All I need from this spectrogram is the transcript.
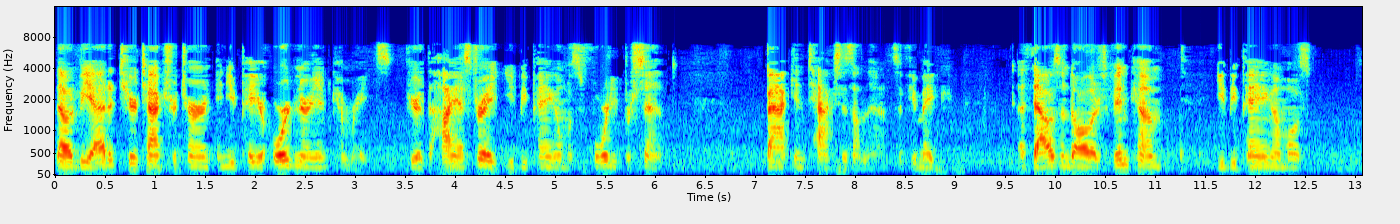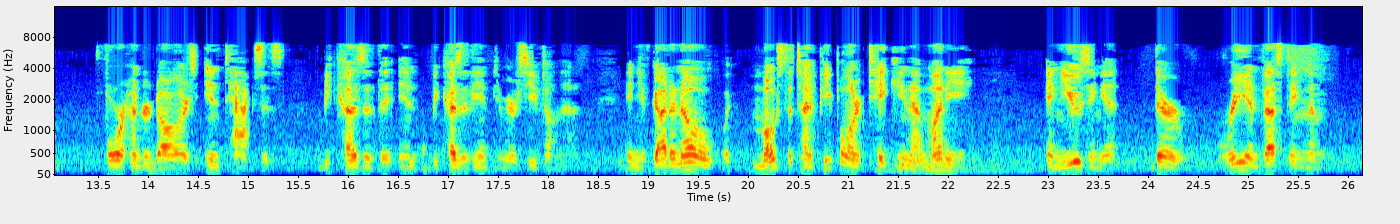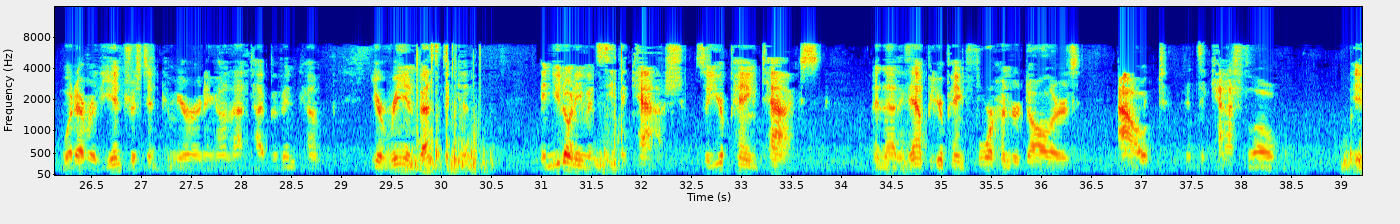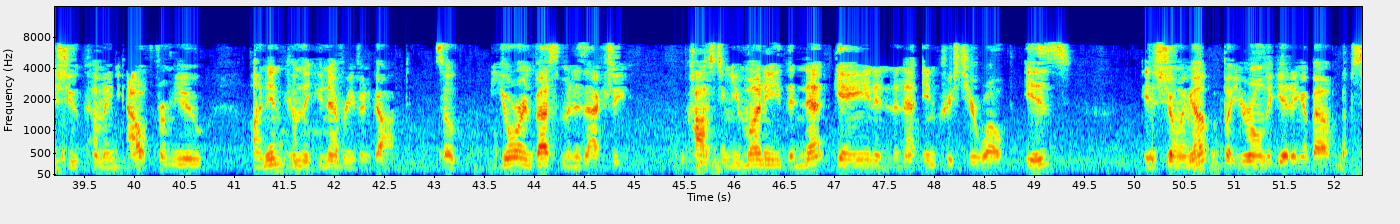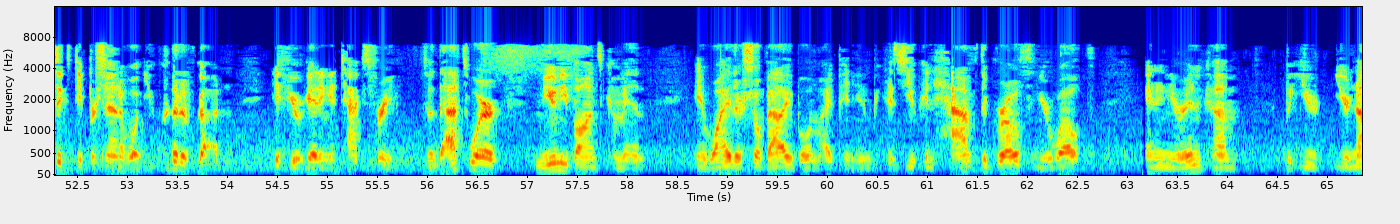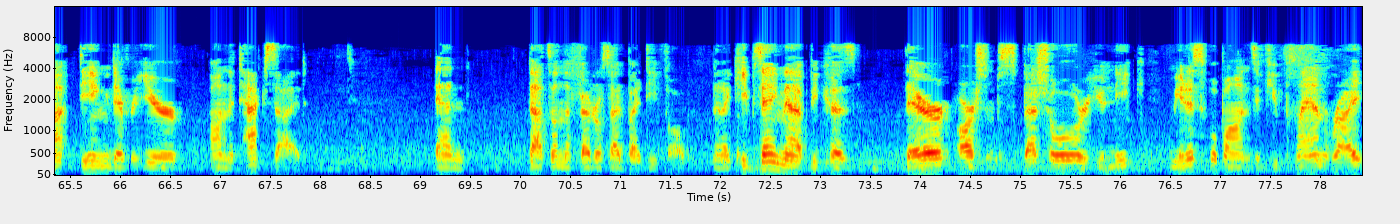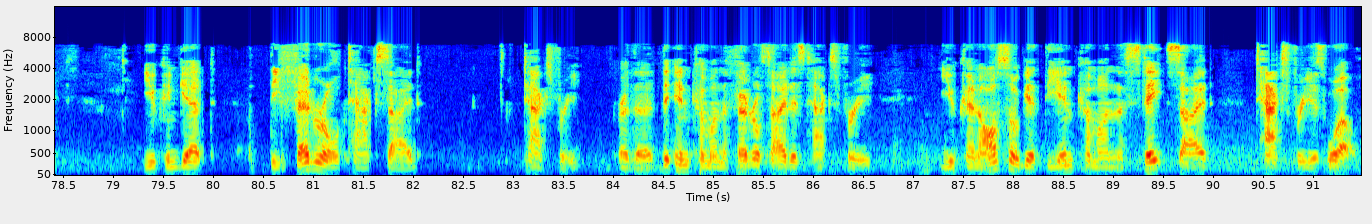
That would be added to your tax return and you'd pay your ordinary income rates. If you're at the highest rate, you'd be paying almost 40% back in taxes on that. So if you make $1,000 of income, you'd be paying almost $400 in taxes because of the in, because of the income you received on that. And you've got to know, most of the time, people aren't taking that money and using it. They're reinvesting them, whatever the interest income you're earning on that type of income, you're reinvesting it and you don't even see the cash. So you're paying tax. In that example, you're paying $400 out. It's a cash flow issue coming out from you on income that you never even got. So your investment is actually costing you money. The net gain and the net increase to your wealth is is showing up, but you're only getting about 60% of what you could have gotten if you're getting it tax free. So that's where muni bonds come in and why they're so valuable in my opinion because you can have the growth in your wealth and in your income but you're you're not dinged every year on the tax side. And that's on the federal side by default. And I keep saying that because there are some special or unique municipal bonds. If you plan right you can get the federal tax side tax free or the, the income on the federal side is tax free. You can also get the income on the state side tax free as well.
